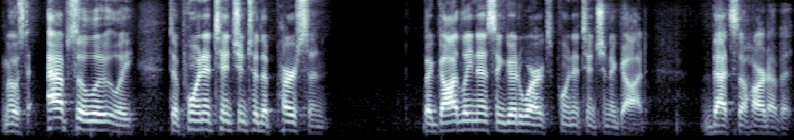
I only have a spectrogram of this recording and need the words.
most absolutely, to point attention to the person. But godliness and good works point attention to God. That's the heart of it.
